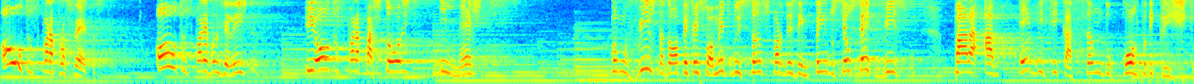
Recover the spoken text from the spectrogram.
outros para profetas, outros para evangelistas e outros para pastores e mestres, como vistas ao aperfeiçoamento dos santos para o desempenho do seu serviço, para a edificação do corpo de Cristo,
